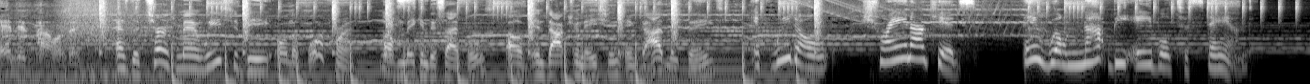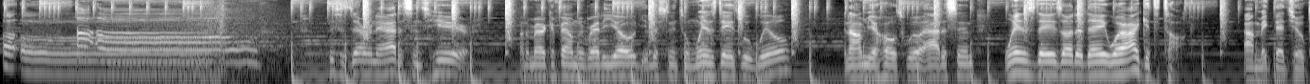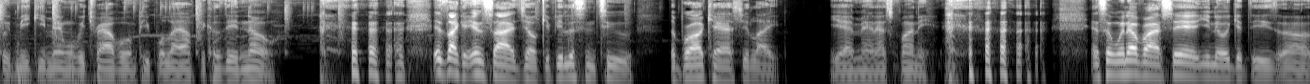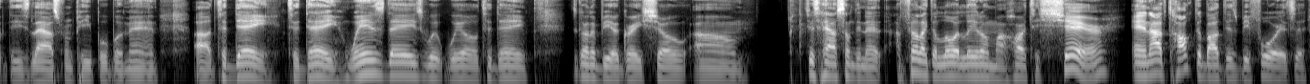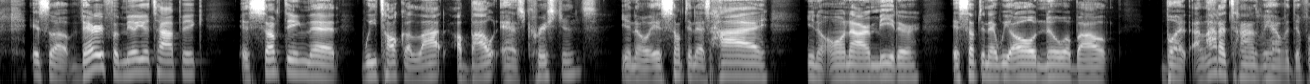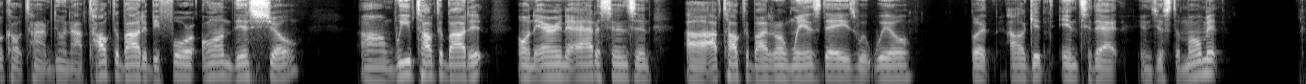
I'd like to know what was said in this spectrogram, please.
and empowerment. As the church, man, we should be on the forefront Yes. of making disciples, of indoctrination and godly things. If we don't train our kids, they will not be able to stand. Uh oh. Uh Oh. This is Aaron Addison's here on American Family Radio. You're listening to Wednesdays with Wil, and I'm your host, Wil Addison. Wednesdays are the day where I get to talk. I'll make that joke with Miki, man, when we travel and people laugh because they know. it's like an inside joke. If you listen to the broadcast, you're like, yeah, man, that's funny. and so whenever I say it, you know, get these uh, these laughs from people. But man, uh, today, today, Wednesdays with Wil, today is going to be a great show. Um, just have something that I felt like the Lord laid on my heart to share. And I've talked about this before. It's a it's a very familiar topic. It's something that we talk a lot about as Christians. You know, it's something that's high, you know, on our meter. It's something that we all know about, but a lot of times we have a difficult time doing. I've talked about it before on this show. Um, we've talked about it on Airing the Addisons, and uh, I've talked about it on Wednesdays with Wil, but I'll get into that in just a moment.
